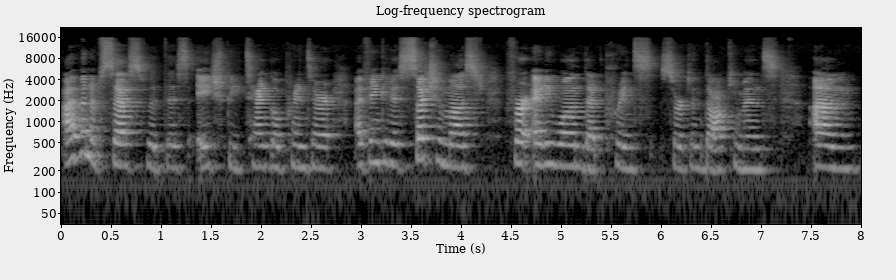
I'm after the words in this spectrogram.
I've been obsessed with this HP Tango printer. I think it is such a must for anyone that prints certain documents um,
